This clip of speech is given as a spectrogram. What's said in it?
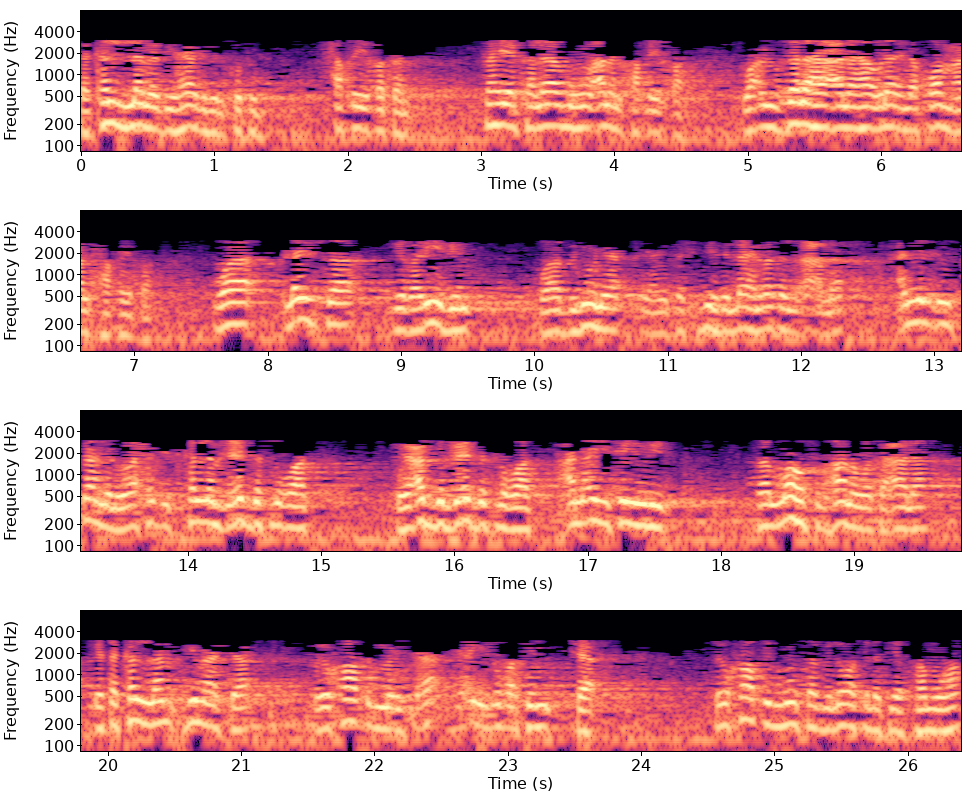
تكلم بهذه الكتب حقيقة فهي كلامه على الحقيقة وأنزلها على هؤلاء الأقوام على الحقيقة. وليس بغريب وبدون يعني تشبيه لله المثل الأعلى أن الإنسان الواحد يتكلم بعدة لغات ويعبر بعدة لغات عن أي شيء يريد. فالله سبحانه وتعالى يتكلم بما شاء ويخاطب من شاء بأي لغة شاء. فيخاطب موسى باللغة التي يفهمها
